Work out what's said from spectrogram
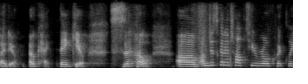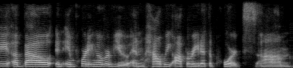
I do. Okay, thank you. So um, I'm just going to talk to you real quickly about an importing overview and how we operate at the ports. Um,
